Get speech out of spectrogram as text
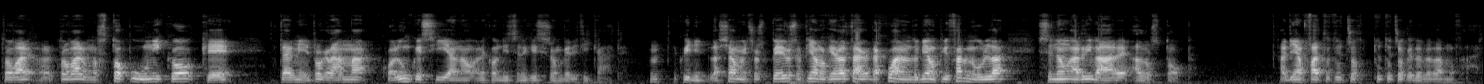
trovare, trovare uno stop unico che termini il programma qualunque siano le condizioni che si sono verificate. Mm? E quindi lasciamo in sospeso, sappiamo che in realtà da qua non dobbiamo più fare nulla se non arrivare allo stop. Abbiamo fatto tutto tutto ciò che dovevamo fare.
